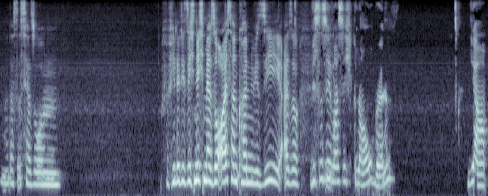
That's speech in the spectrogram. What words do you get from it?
Das ist ja so ein, für viele, die sich nicht mehr so äußern können wie Sie. Also. Wissen Sie, was ich glaube? Ja,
